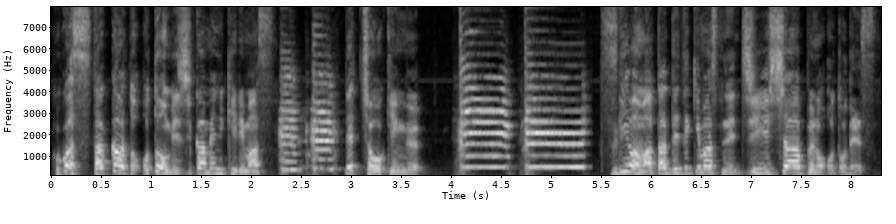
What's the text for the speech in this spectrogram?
ここはスタッカート音を短めに切ります。でチョーキング。次はまた出てきますね。G シャープの音です。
